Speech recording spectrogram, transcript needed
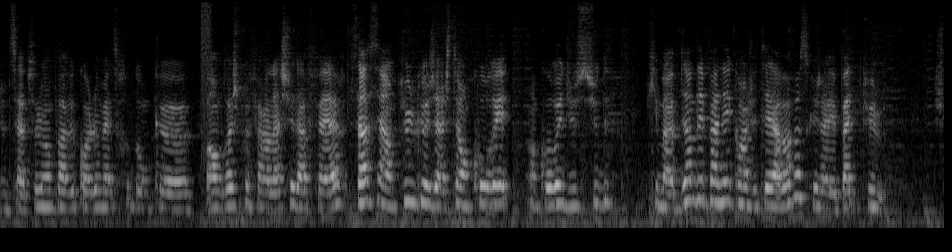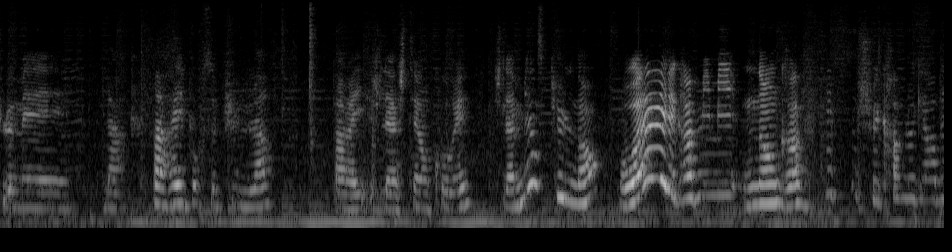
Je ne sais absolument pas avec quoi le mettre. Donc euh, en vrai, je préfère lâcher l'affaire. Ça, c'est un pull que j'ai acheté en Corée, en Corée du Sud, qui m'a bien dépanné quand j'étais là-bas parce que j'avais pas de pull. Je le mets là. Pareil pour ce pull là. Pareil, je l'ai acheté en Corée. Je l'aime bien ce pull, non? Ouais, il est grave mimi Non, grave. je vais grave le garder.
